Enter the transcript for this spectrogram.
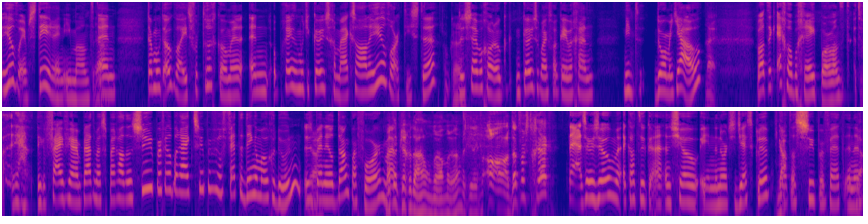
heel veel investeren in iemand. Ja. En daar moet ook wel iets voor terugkomen. En, en op een gegeven moment moet je keuzes gaan maken. Ze hadden heel veel artiesten. Dus ze hebben gewoon ook een keuze gemaakt van... oké, we gaan niet door met jou. Nee. Wat ik echt wel begreep hoor. Want het, het ja, ik heb vijf jaar in platenmaatschappij gehad... en super veel bereikt, super veel vette dingen mogen doen. Dus Ja. ik ben heel dankbaar voor. Maar Wat heb je gedaan onder andere dan? Dat je denkt van, oh, dat was te gek. Nou ja, sowieso. Ik had natuurlijk een- show in de Noordse Jazz Club. Ja. Dat was super vet. En heb,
